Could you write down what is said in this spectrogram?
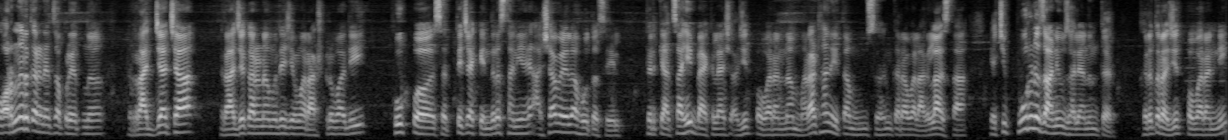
कॉर्नर करण्याचा प्रयत्न राज्याच्या राजकारणामध्ये जेव्हा राष्ट्रवादी खूप सत्तेच्या केंद्रस्थानी आहे अशा वेळेला होत असेल तर त्याचाही बॅकलॅश अजित पवारांना मराठा नेता म्हणून सहन करावा लागला असता याची पूर्ण जाणीव झाल्यानंतर खरं तर अजित पवारांनी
